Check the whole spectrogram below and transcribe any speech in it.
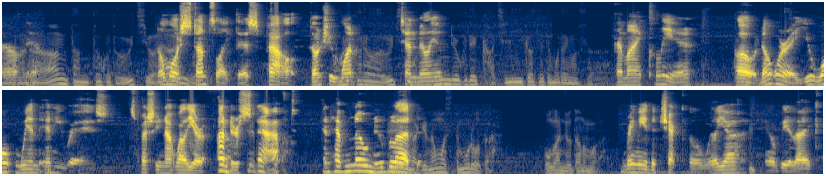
Um, well, yeah. No more stunts like this. Pal, don't you want 10 million? Am I clear? Oh, don't worry, you won't win anyways. Especially not while you're understaffed and have no new blood. Bring me the check though, will ya? He'll be like,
